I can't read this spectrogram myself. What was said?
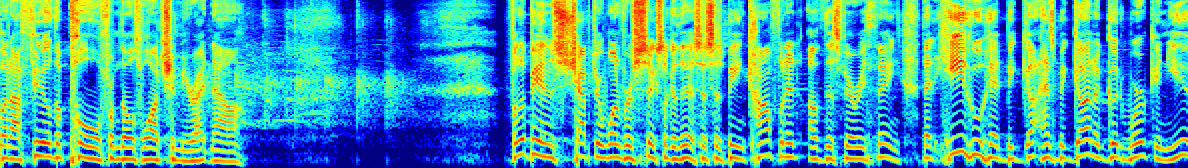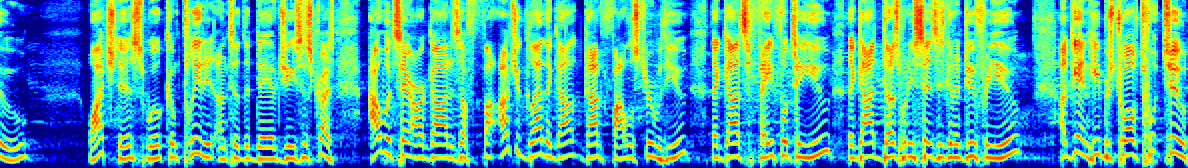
but I feel the pull from those watching me right now. Philippians chapter 1 verse 6 look at this it says being confident of this very thing that he who had begun has begun a good work in you watch this will complete it until the day of Jesus Christ. I would say our God is a aren't you glad that God, God follows through with you? That God's faithful to you? That God does what he says he's going to do for you? Again, Hebrews 12 2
